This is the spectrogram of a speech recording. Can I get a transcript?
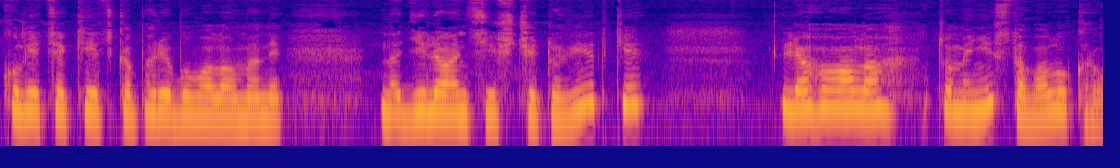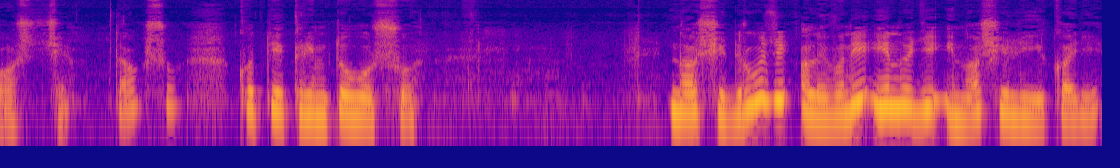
коли ця кицька перебувала в мене на ділянці щитовідки, лягала, то мені ставало краще. Так що коти, крім того, що наші друзі, але вони іноді і наші лікарі.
